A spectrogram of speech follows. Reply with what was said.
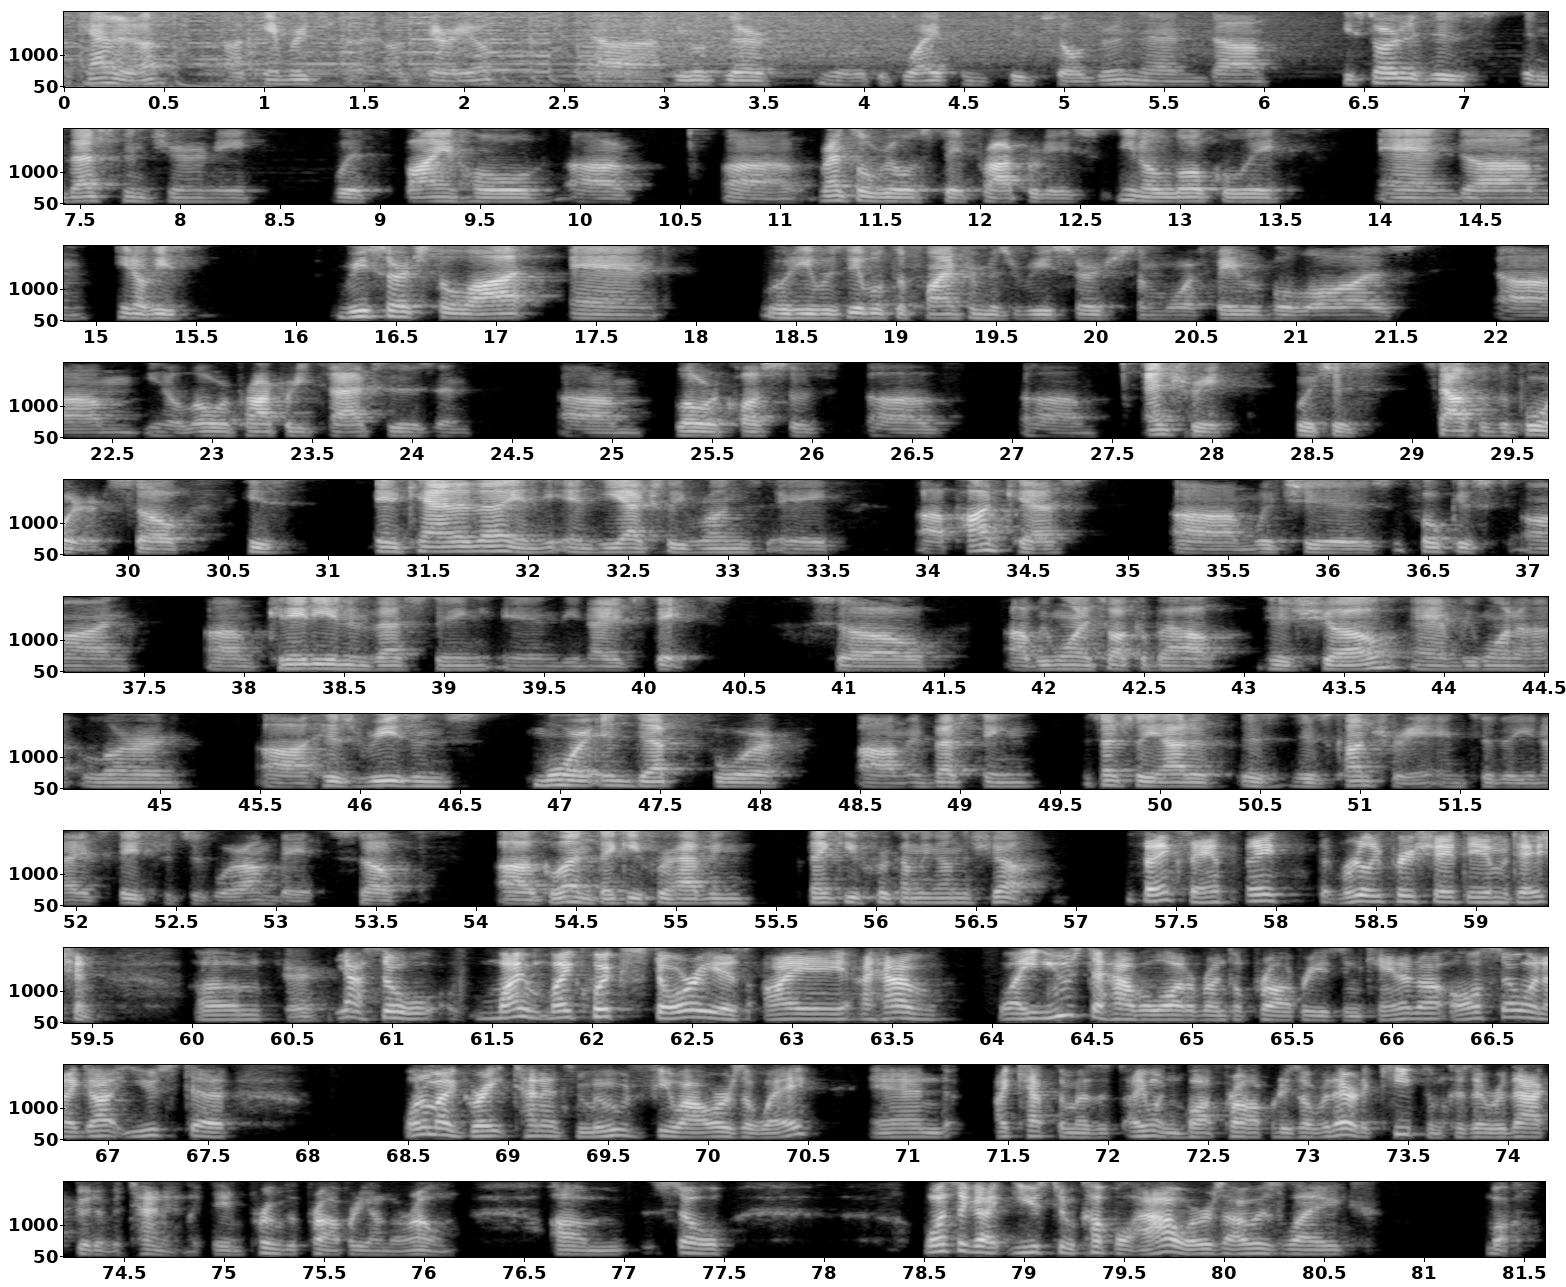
Canada, uh, Cambridge, uh, Ontario. Uh, he lives there you know, with his wife and two children, and uh, he started his investment journey with buy and hold rental real estate properties, you know, locally. And um, you know, he's researched a lot, and what he was able to find from his research, some more favorable laws, um, you know, lower property taxes, and um, lower costs of, of um, entry, which is south of the border. So he's in Canada, and, and he actually runs a, a podcast um, which is focused on um, Canadian investing in the United States. So uh, we want to talk about his show, and we want to learn uh, his reasons more in depth for um, investing essentially out of his, his country into the United States, which is where I'm based. So uh, Glenn, thank you for having, thank you for coming on the show. Thanks, Anthony. Really appreciate the invitation. Um, sure. Yeah. So my my quick story is I I have well I used to have a lot of rental properties in Canada also, and I got used to one of my great tenants moved a few hours away, and I kept them as a, I went and bought properties over there to keep them because they were that good of a tenant. Like they improved the property on their own. Um, so once I got used to a couple hours, I was like, well,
